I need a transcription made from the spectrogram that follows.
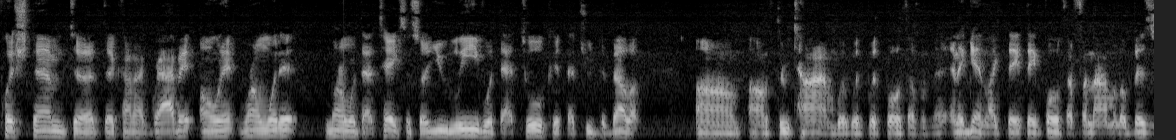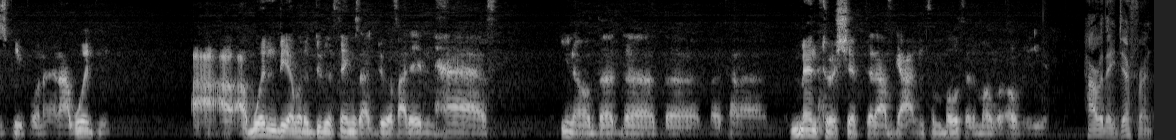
pushed them to to kind of grab it, own it, run with it, learn what that takes, and so you leave with that toolkit that you develop um, um, through time with, with, with both of them. And again, like they they both are phenomenal business people, and, and I wouldn't I, I, wouldn't be able to do the things I do if I didn't have you know the the the, the kind of mentorship that I've gotten from both of them over over the years. How are they different?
